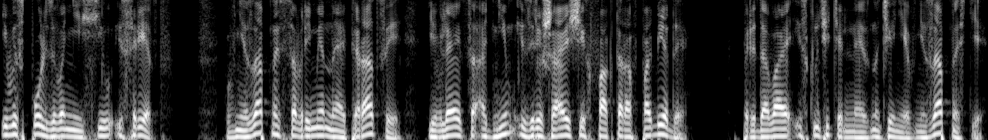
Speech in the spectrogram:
и в использовании сил и средств. Внезапность современной операции является одним из решающих факторов победы. Придавая исключительное значение внезапности,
